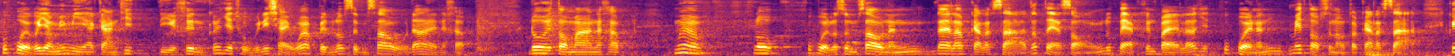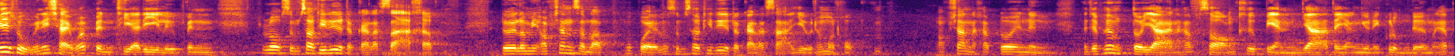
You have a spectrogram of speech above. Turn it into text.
ผู้ป่วยก็ยังไม่มีอาการที่ดีขึ้น ก็จะถูกวินิจฉัยว่าเป็นโรคซึมเศร้าได้นะครับ โดยต่อมานะครับ เมื่อ โรคผู้ป่วยโรคซึมเศร้านั้นได้รับการรักษาตั้งแต่ 2 รูปแบบขึ้นไป แล้วผู้ป่วยนั้นไม่ตอบสนองต่อการรักษา ก็จะถูกวินิจฉัยว่าเป็น TRD หรือเป็นโรคซึมเศร้าที่ดื้อต่อการรักษาครับ โดยเรามีออปชันสำหรับผู้ป่วยโรคซึมเศร้าที่ดื้อต่อการรักษาอยู่ทั้งหมด 6 ออปชันนะครับ โดย1มันจะเพิ่มตัวยานะครับ 2 คือเปลี่ยนยาแต่ยังอยู่ในกลุ่มเดิมนะครับ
